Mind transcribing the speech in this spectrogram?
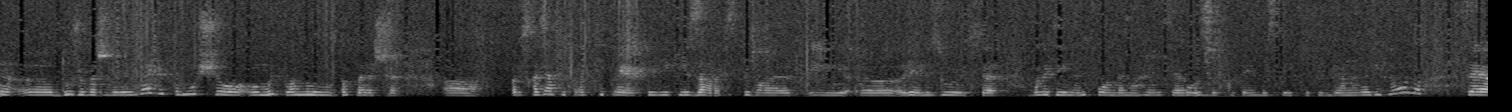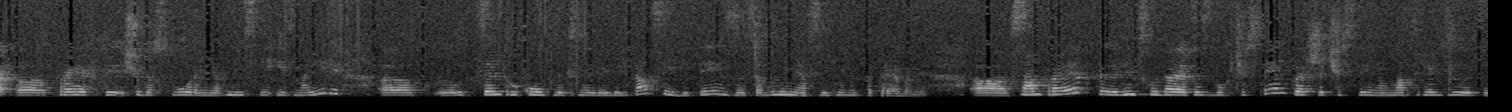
е, дуже важливий захід, тому що ми плануємо, по-перше, розказати про ті проекти, які зараз тривають і е, реалізуються благодійним фондом Агенція розвитку та інвестицій Південного регіону. Це е, проекти щодо створення в місті Ізмаїлі центру комплексної реабілітації дітей з особливими освітніми потребами. Сам проект е, складається з двох частин. Перша частина у нас реалізується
